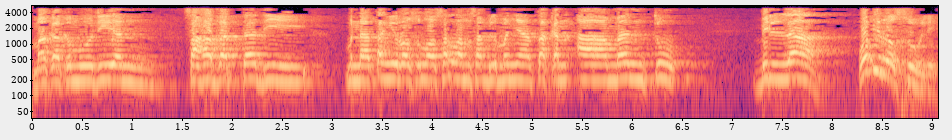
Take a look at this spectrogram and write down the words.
Maka kemudian sahabat tadi mendatangi Rasulullah SAW sambil menyatakan amantu billah wa bi rasulih.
